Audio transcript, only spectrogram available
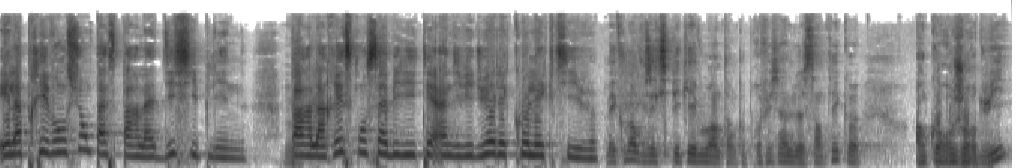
Et la prévention passe par la discipline, mmh. par la responsabilité individuelle et collective. Mais comment vous expliquez-vous en tant que professionnel de santé que encore aujourd'hui,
